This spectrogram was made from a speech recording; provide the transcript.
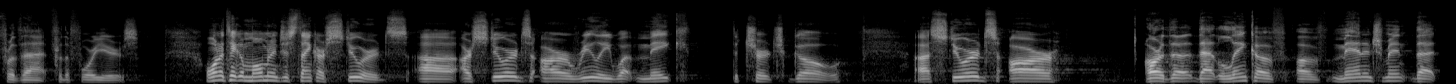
for that, for the four years. I want to take a moment and just thank our stewards. Uh, our stewards are really what make the church go. Uh, stewards are, are the, that link of, of management that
